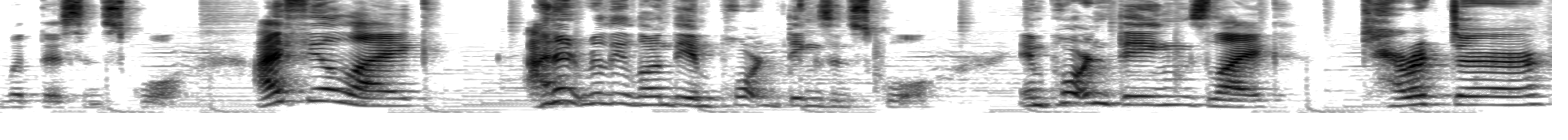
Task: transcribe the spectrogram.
with this in school. I feel like I didn't really learn the important things in school. Important things like character,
